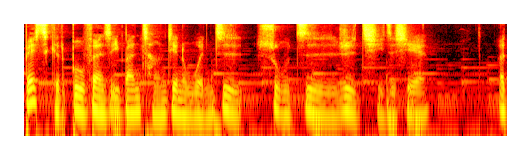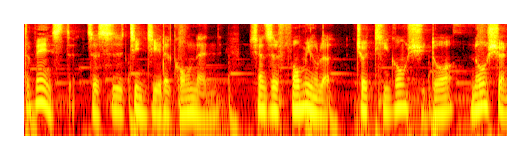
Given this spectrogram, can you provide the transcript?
Basic 的部分是一般常见的文字、数字、日期这些，Advanced 则是进阶的功能，像是 Formula 就提供许多 Notion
